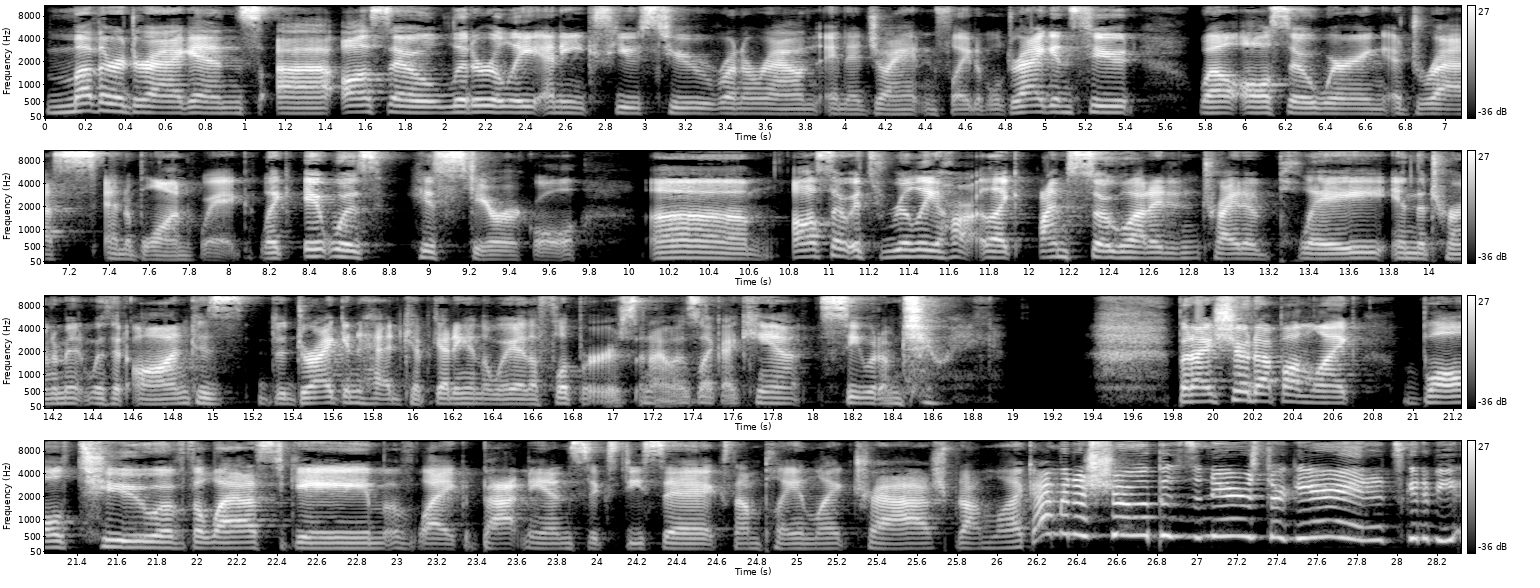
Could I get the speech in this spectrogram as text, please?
Mother of Dragons. Uh, also, literally any excuse to run around in a giant inflatable dragon suit while also wearing a dress and a blonde wig. Like it was hysterical. Um, also, it's really hard. Like, I'm so glad I didn't try to play in the tournament with it on because the dragon head kept getting in the way of the flippers, and I was like, I can't see what I'm doing. But I showed up on like ball two of the last game of like Batman 66. I'm playing like trash, but I'm like, I'm going to show up as the Daenerys Targaryen. It's going to be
